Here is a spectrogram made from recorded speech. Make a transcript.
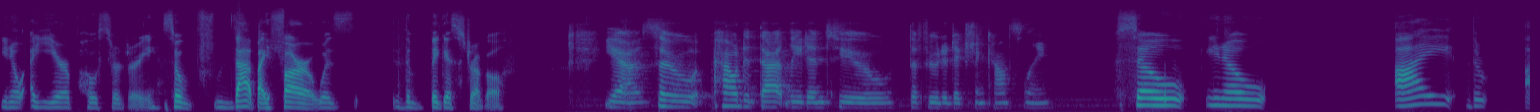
you know a year post surgery so that by far was the biggest struggle. Yeah. So, how did that lead into the food addiction counseling? So, you know, I the uh,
